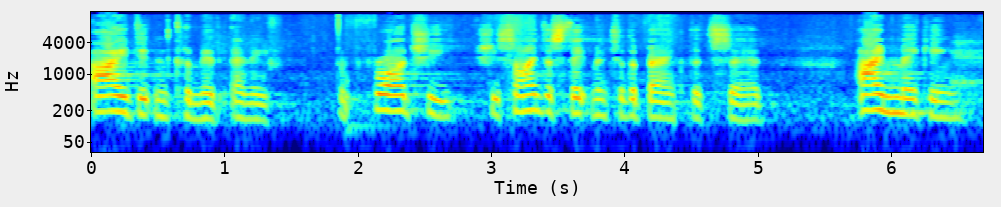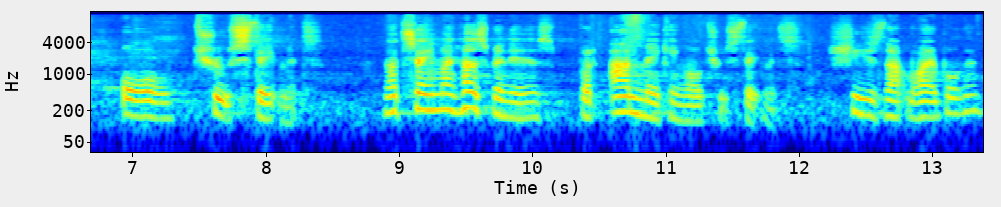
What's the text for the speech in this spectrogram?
I didn't commit any the fraud, she, she signed a statement to the bank that said, I'm making all true statements. Not saying my husband is, but I'm making all true statements. She is not liable then?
